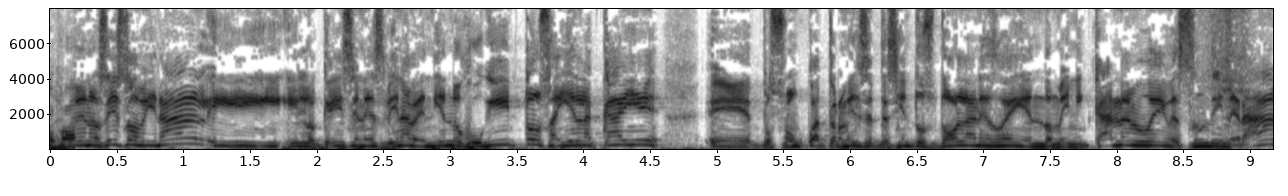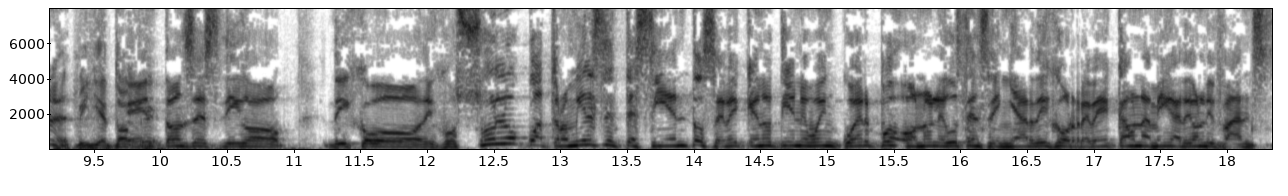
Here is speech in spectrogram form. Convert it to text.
para... Bueno, se hizo viral y, y lo que dicen es, viene vendiendo juguitos ahí en la calle, eh, pues son 4.700 dólares, güey, en Dominicana, güey, es un dineral. Billetote. Entonces, digo, dijo, dijo, solo 4.700, se ve que no tiene buen cuerpo o no le gusta enseñar, dijo Rebeca, una amiga de OnlyFans.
